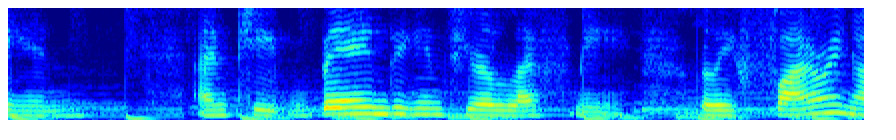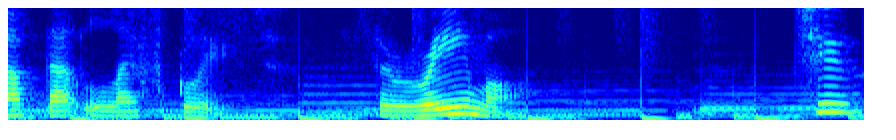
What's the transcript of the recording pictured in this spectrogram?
in and keep bending into your left knee, really firing up that left glute. Three more. Two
